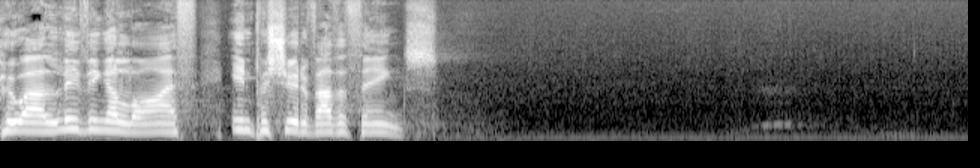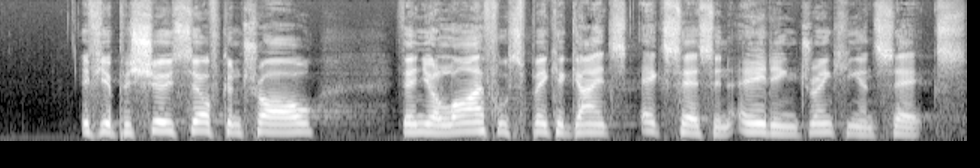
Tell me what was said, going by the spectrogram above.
who are living a life in pursuit of other things. If you pursue self control, then your life will speak against excess in eating, drinking, and sex.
